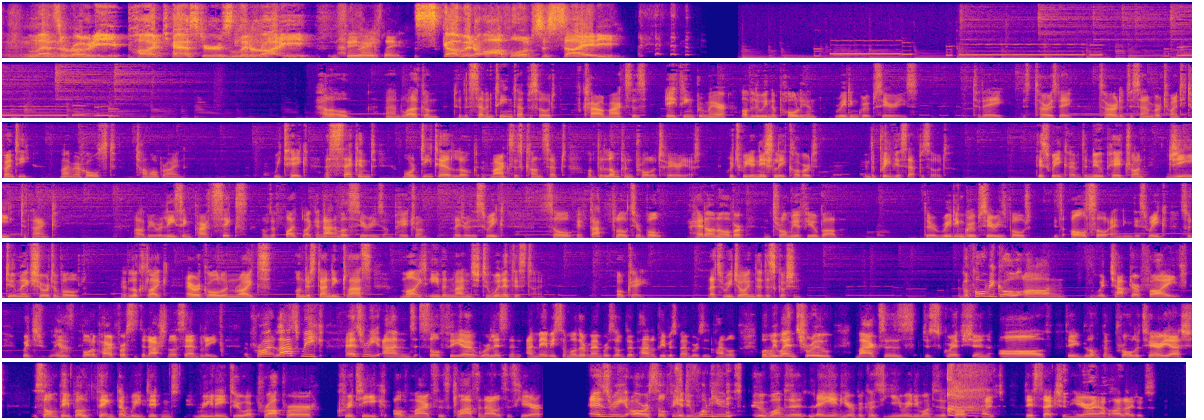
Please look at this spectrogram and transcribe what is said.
Mm. Lazzaroni, podcasters, literati, That's Seriously. scum and awful of society. Hello, and welcome to the 17th episode of Karl Marx's 18th Brumaire of Louis Napoleon Reading Group series. Today is Thursday, 3rd of December 2020, and I'm your host, Tom O'Brien. We take a second, more detailed look at Marx's concept of the lumpen proletariat, which we initially covered in the previous episode. This week I have the new patron G to thank. I'll be releasing part 6 of the Fight Like an Animal series on Patreon later this week, so if that floats your boat, head on over and throw me a few bob. The Reading Group series vote is also ending this week, so do make sure to vote. It looks like Eric Olin Wright's, Understanding Class might even manage to win it this time. Okay, let's rejoin the discussion. Before we go on with chapter 5, which is Bonaparte versus the National Assembly. Last week, Esri and Sophia were listening, and maybe some other members of the panel, previous members of the panel, when we went through Marx's description of the lumpen proletariat. Some people think that we didn't really do a proper critique of Marx's class analysis here. Esri or Sophia, do one of you two want to lay in here because you really wanted to talk about this section here I have highlighted?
